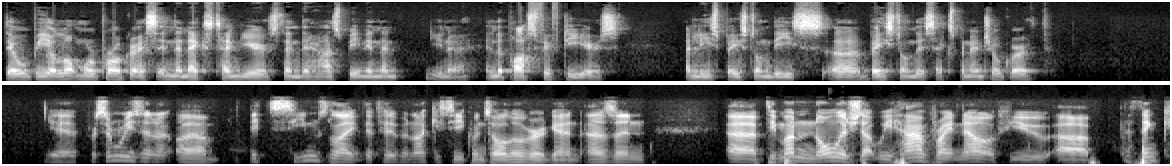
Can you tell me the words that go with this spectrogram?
there will be a lot more progress in the next 10 years than there has been in the you know in the past 50 years at least based on these uh, based on this exponential growth Yeah, for some reason, um, it seems like the Fibonacci sequence all over again, as in uh, the amount of knowledge that we have right now. If you, uh, I think,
